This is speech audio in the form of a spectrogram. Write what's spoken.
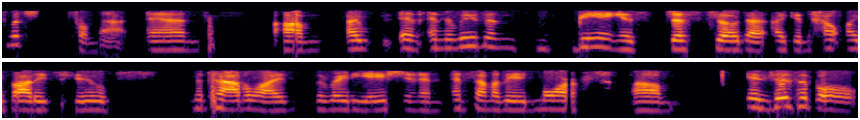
switched from that. And um, I and, and the reason being is just so that I can help my body to metabolize the radiation and, and some of the more um, invisible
